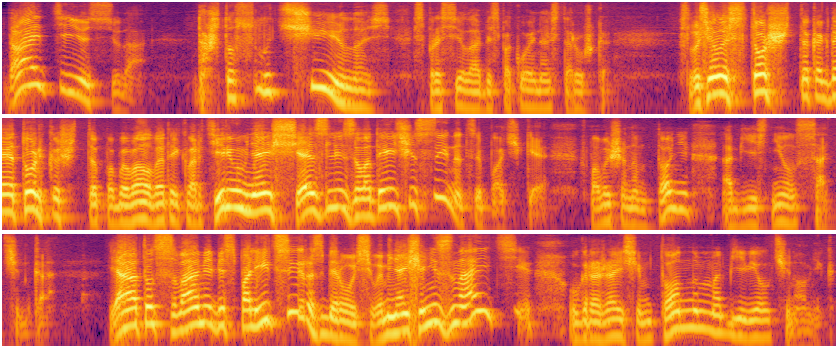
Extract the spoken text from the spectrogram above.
«Давайте ее сюда!» «Да что случилось?» – спросила обеспокоенная старушка. «Случилось то, что, когда я только что побывал в этой квартире, у меня исчезли золотые часы на цепочке», – в повышенном тоне объяснил Садченко. «Я тут с вами без полиции разберусь, вы меня еще не знаете», — угрожающим тоном объявил чиновник.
